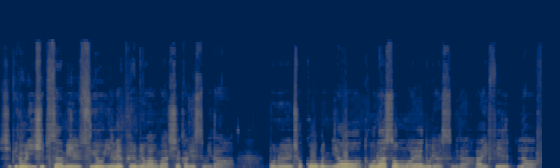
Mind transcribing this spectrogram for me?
(11월 23일) 수요일 FM 영화 음악 시작하겠습니다. 오늘 첫 곡은요, 도나 썸머의 노래였습니다. I Feel Love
